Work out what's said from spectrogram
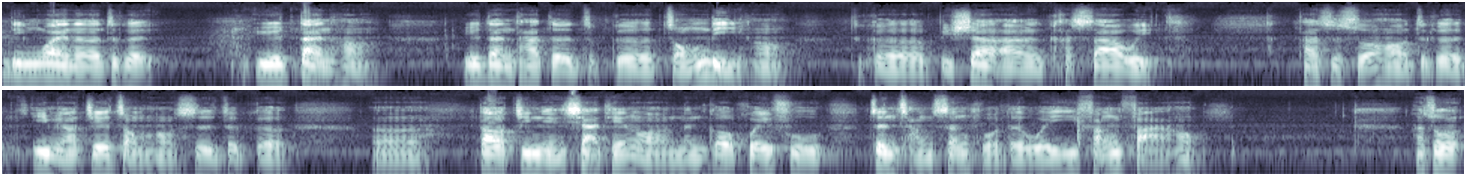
另外呢，这个约旦哈约旦他的这个总理哈。这个比夏尔卡萨维，他是说哈，这个疫苗接种哈是这个呃，到今年夏天哦，能够恢复正常生活的唯一方法哈。他说，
